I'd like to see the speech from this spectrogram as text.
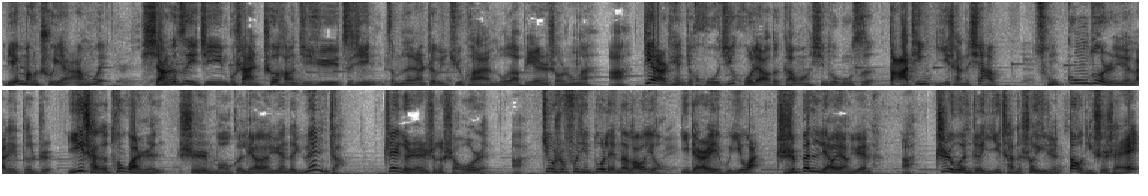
连忙出言安慰，想着自己经营不善，车行急需资金，怎么能让这笔巨款落到别人手中呢？啊！第二天就火急火燎地赶往信托公司打听遗产的下落。从工作人员那里得知，遗产的托管人是某个疗养院的院长。这个人是个熟人啊，就是父亲多年的老友，一点儿也不意外，直奔疗养院了啊！质问这遗产的受益人到底是谁？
